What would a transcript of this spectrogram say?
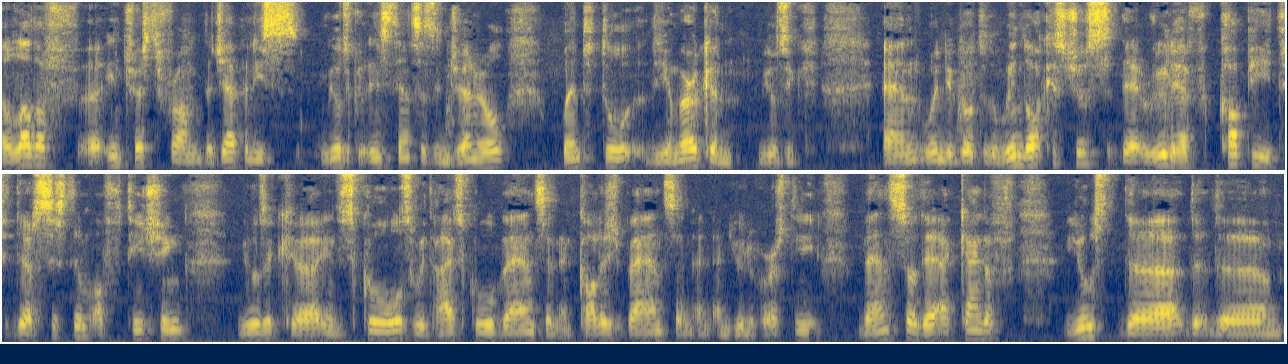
a lot of uh, interest from the Japanese musical instances in general went to the American music. And when you go to the wind orchestras, they really have copied their system of teaching music uh, in schools with high school bands and, and college bands and, and, and, university bands. So they kind of used the, the, the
